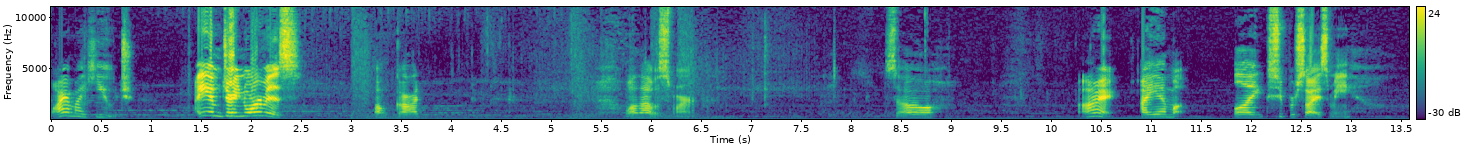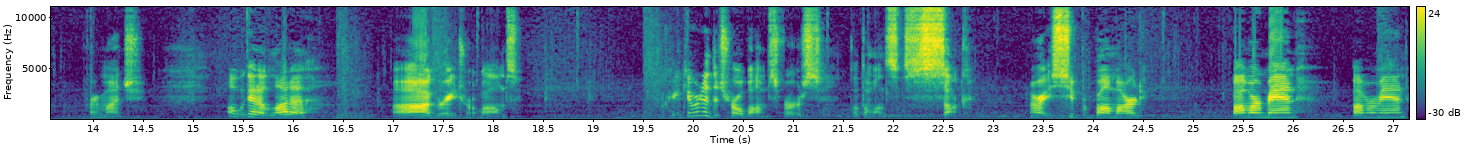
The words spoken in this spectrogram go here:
Why am I huge? I am ginormous! Oh god. Well, that was smart. So... Alright. I am, like, supersize me. Pretty much. Oh, we got a lot of... Ah, great troll bombs. Okay, get rid of the troll bombs first. The other ones suck. Alright, super bombard. Bombard man. Bomber man.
